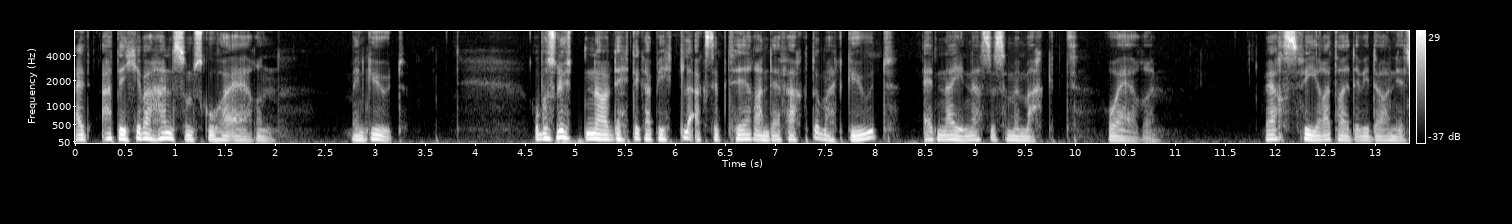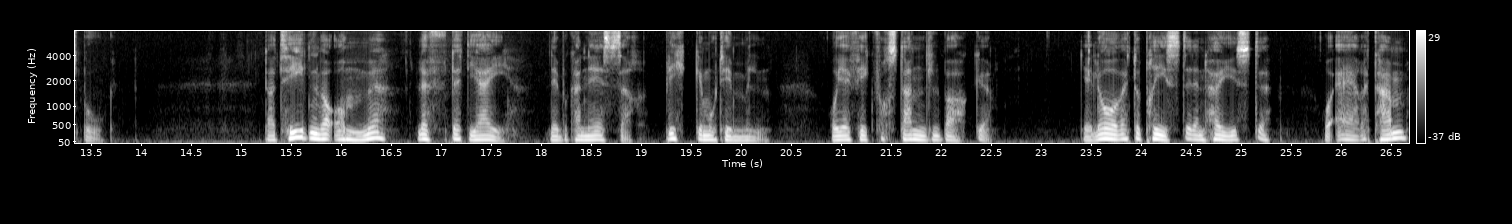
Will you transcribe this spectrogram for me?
At det ikke var han som skulle ha æren, men Gud. Og på slutten av dette kapittelet aksepterer han det faktum at Gud er den eneste som er makt og ære. Vers 34 i Daniels bok. Da tiden var omme, løftet jeg, Nebukadneser, blikket mot himmelen, og jeg fikk forstand tilbake. Jeg lovet og priste den høyeste, og æret ham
